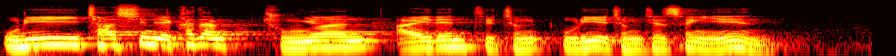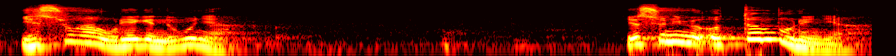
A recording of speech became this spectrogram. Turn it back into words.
우리 자신의 가장 중요한 아이덴티, 우리의 정체성인 예수가 우리에게 누구냐? 예수님이 어떤 분이냐?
